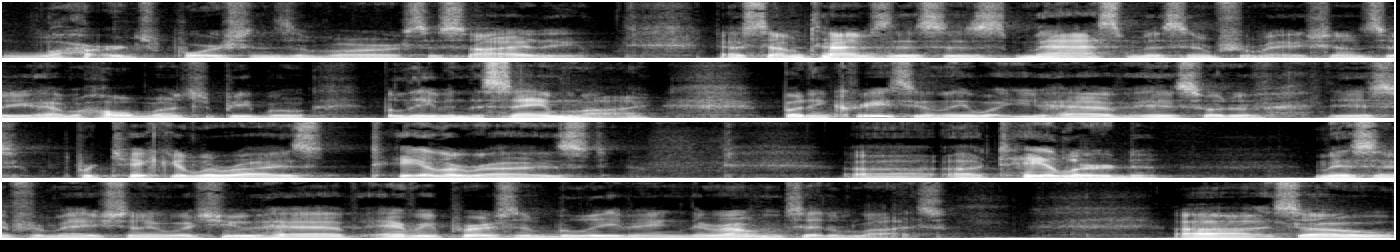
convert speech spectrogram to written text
large portions of our society. Now, sometimes this is mass misinformation, so you have a whole bunch of people believing the same lie, but increasingly, what you have is sort of this particularized, tailorized, uh, uh, tailored misinformation in which you have every person believing their own set of lies. Uh, so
